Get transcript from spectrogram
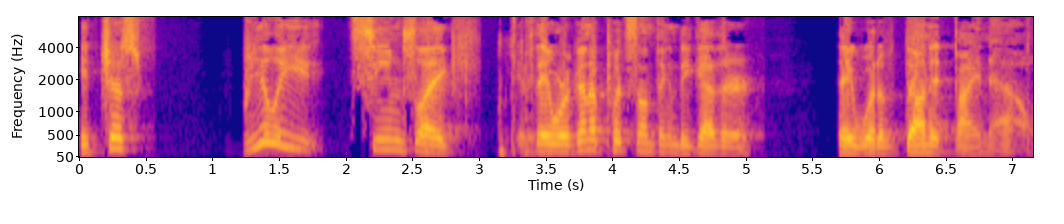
It just really seems like if they were going to put something together, they would have done it by now.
